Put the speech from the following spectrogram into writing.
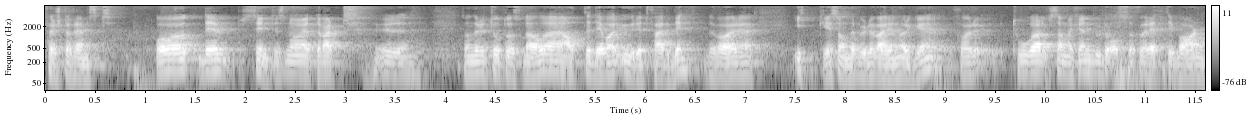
først og fremst. Og det syntes nå etter hvert eh, sånn rundt 2000-tallet at det var urettferdig. Det var eh, ikke sånn det burde være i Norge. For to av samme kjønn burde også få rett til barn.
